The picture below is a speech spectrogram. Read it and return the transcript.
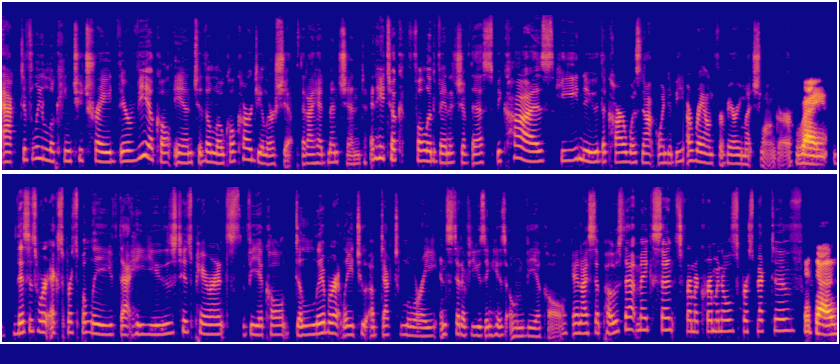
actively looking to trade their vehicle into the local car dealership that I had mentioned, and he took full advantage of this because he knew the car was not going to be around for very much longer. Right. This is where experts believe that he used his parents' vehicle deliberately to abduct Lori instead of using his own vehicle. And I suppose that makes sense from a criminal's perspective. It does.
